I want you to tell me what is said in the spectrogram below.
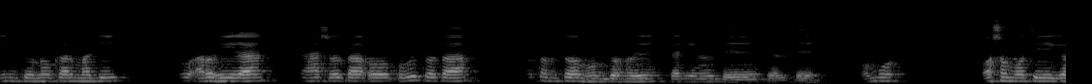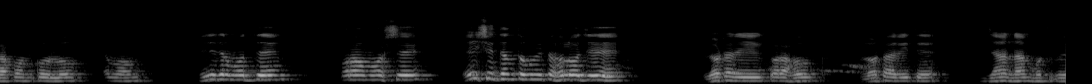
কিন্তু নৌকার মাঝি ও আরোহীরা তাহার সততা ও পবিত্রতা অত্যন্ত মুগ্ধ হয়ে তাকে নদীতে ফেলতে অসম্মতি জ্ঞাপন করল এবং নিজেদের মধ্যে পরামর্শে এই সিদ্ধান্ত উপনীত হলো যে লটারি করা হোক। লটারিতে যার নাম উঠবে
